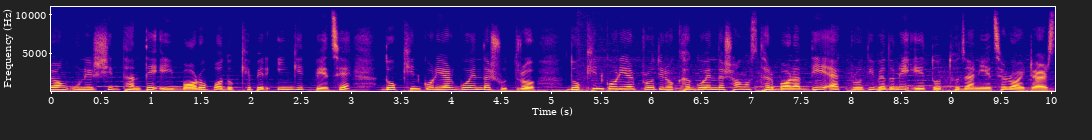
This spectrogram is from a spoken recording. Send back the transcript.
জং উনের সিদ্ধান্তে এই বড় পদক্ষেপের ইঙ্গিত পেয়েছে দক্ষিণ কোরিয়ার গোয়েন্দা সূত্র। দক্ষিণ কোরিয়ার প্রতিরক্ষা গোয়েন্দা সংস্থার বরাত দিয়ে এক প্রতিবেদনে এ তথ্য জানিয়েছে রয়টার্স।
